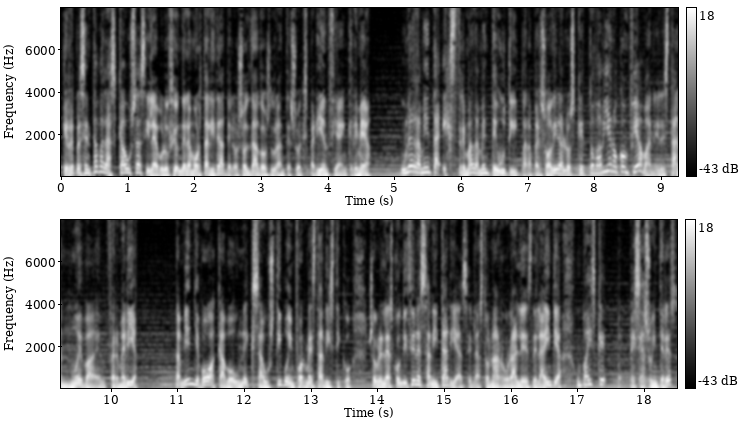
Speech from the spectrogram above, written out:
que representaba las causas y la evolución de la mortalidad de los soldados durante su experiencia en Crimea una herramienta extremadamente útil para persuadir a los que todavía no confiaban en esta nueva enfermería. También llevó a cabo un exhaustivo informe estadístico sobre las condiciones sanitarias en las zonas rurales de la India, un país que, pese a su interés,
